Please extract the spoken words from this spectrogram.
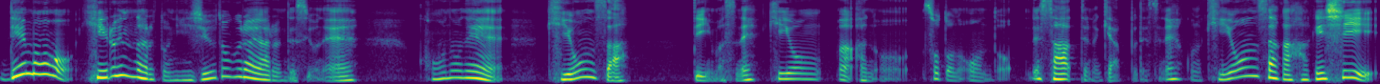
でも昼になると20度ぐらいあるんですよね。このね気温差って言いますね。気温、まあ、あの外の温度。で差っていうのはギャップですね。この気温差が激しい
